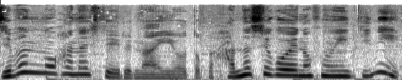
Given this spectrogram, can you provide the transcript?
自分の話している内容とか話し声の雰囲気に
